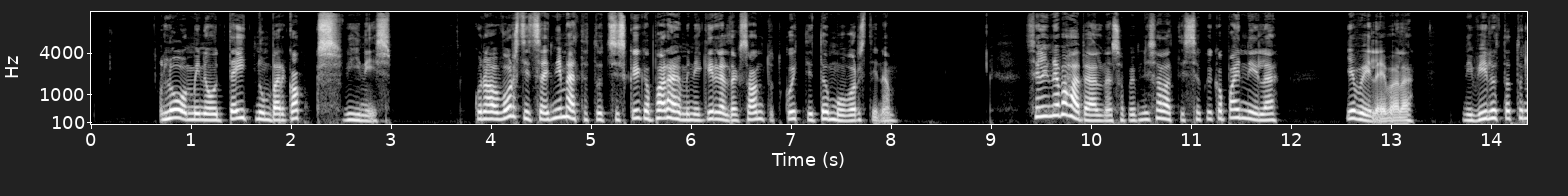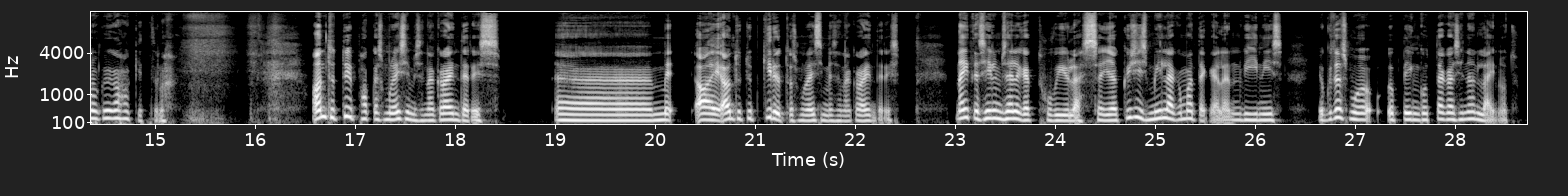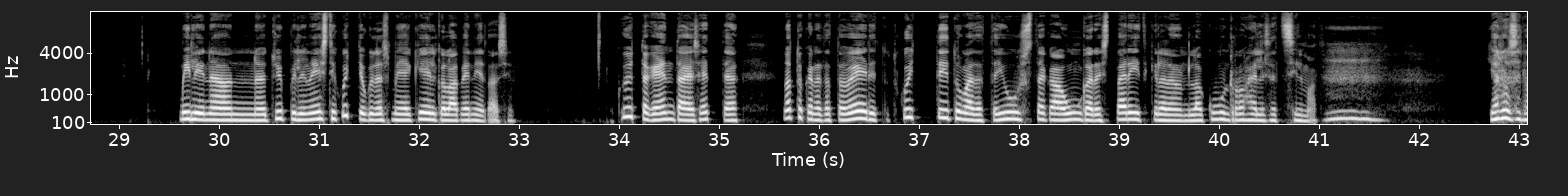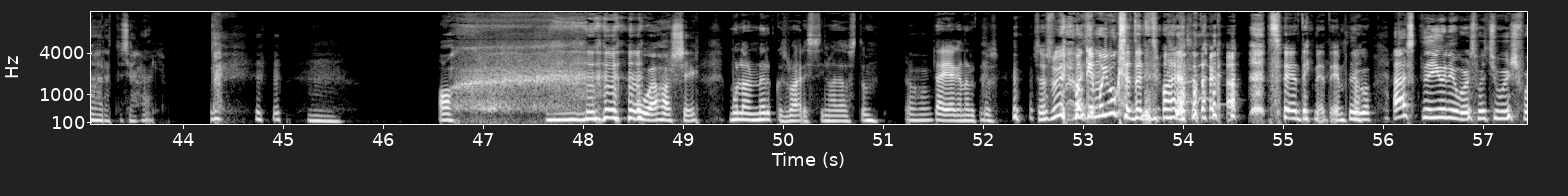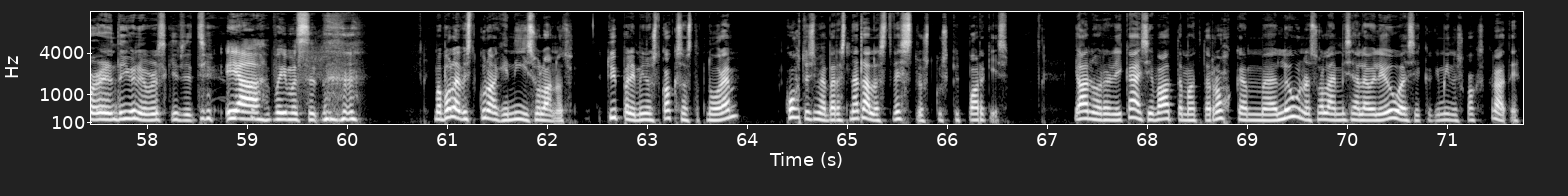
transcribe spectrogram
loo minu date number kaks Viinis. kuna vorstid said nimetatud, siis kõige paremini kirjeldaks antud kutti tõmmuvorstina. selline vahepealne sobib nii salatisse kui ka pannile ja võileivale, nii viilutatuna kui ka hakituna. antud tüüp hakkas mul esimesena Grinderis äh,. antud tüüp kirjutas mulle esimesena Grinderis näitas ilmselgelt huvi ülesse ja küsis, millega ma tegelen Viinis ja kuidas mu õpingutega siin on läinud milline on tüüpiline Eesti kutt ja kuidas meie keel kõlab ja nii edasi. kujutage enda ees ette natukene tätoveeritud kutti tumedate juustega Ungarist pärit, kellel on laguunrohelised silmad mm.. ja no see naeratus ja hääl mm.. ah uue haši. mul on nõrkus roheliste silmade vastu täiega nõrkus. okei mu juuksed on nüüd rohelised, aga see on teine teema. nagu ask the universe what you wish for and the universe gives it. jaa, põhimõtteliselt ma pole vist kunagi nii sulanud. tüüp oli minust kaks aastat noorem. kohtusime pärast nädalast vestlust kuskil pargis. jaanuar oli käes ja vaatamata rohkem lõunas olemisele oli õues ikkagi miinus kaks kraadi.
